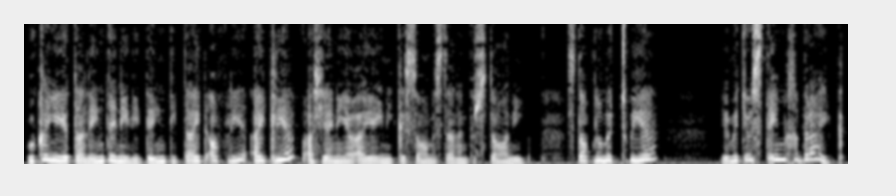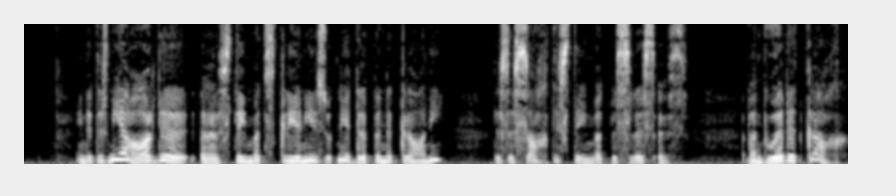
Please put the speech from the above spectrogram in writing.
Hoe kan jy jou talente en identiteit afleef uitleef as jy nie jou eie unieke samestelling verstaan nie? Stap nommer 2: jy moet jou stem gebruik. En dit is nie 'n harde uh, stem wat skree nie, dis ook nie 'n druppende kraan nie. Dis 'n sagte stem wat beslis is. Want woorde het krag.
